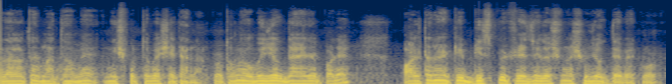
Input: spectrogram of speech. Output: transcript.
আদালতের মাধ্যমে নিষ্পত্তি হবে সেটা না। প্রথমে অভিযোগ দায়েরের পরে অল্টারনেটিভ ডিসপিউট রেজুলেশনের সুযোগ দেবে কোর্ট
